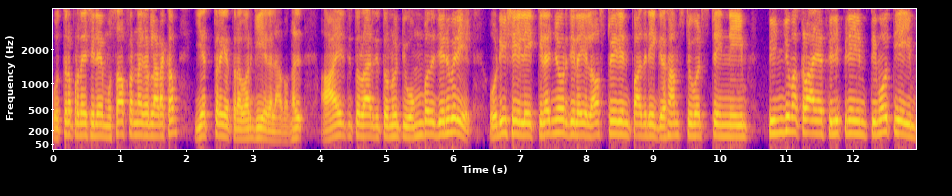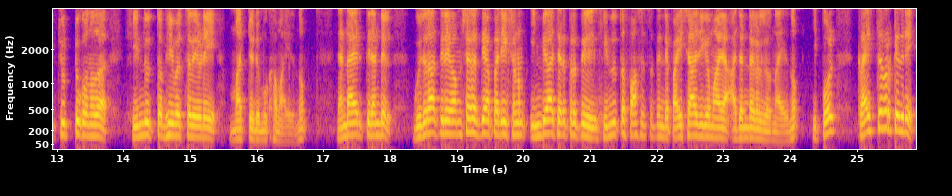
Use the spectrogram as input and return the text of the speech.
ഉത്തർപ്രദേശിലെ മുസാഫർ നഗറിലടക്കം എത്രയെത്ര വർഗീയ കലാപങ്ങൾ? ആയിരത്തി തൊള്ളായിരത്തി തൊണ്ണൂറ്റി ഒമ്പത് ജനുവരിയിൽ ഒഡീഷയിലെ കിലഞ്ഞോർ ജില്ലയിൽ ഓസ്ട്രേലിയൻ പാതിരി ഗ്രഹാം സ്റ്റുവർട്ട് സ്റ്റെയിനെയും പിഞ്ചുമക്കളായ ഫിലിപ്പിനെയും തിമോത്തിയെയും ചുട്ടുകൊന്നത് ഹിന്ദുത്വ ഭീവത്സതയുടെ മറ്റൊരു മുഖമായിരുന്നു. രണ്ടായിരത്തി രണ്ടിൽ ഗുജറാത്തിലെ വംശഹത്യാ പരീക്ഷണം ഇന്ത്യാ ചരിത്രത്തിൽ ഹിന്ദുത്വ ഫാസിസത്തിന്റെ പൈശാചികമായ അജണ്ടകളിലൊന്നായിരുന്നു ഇപ്പോൾ ക്രൈസ്തവർക്കെതിരെ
